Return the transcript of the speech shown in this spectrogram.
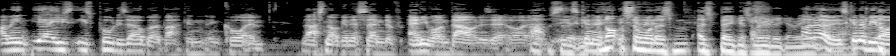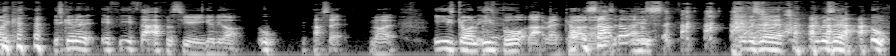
I mean, yeah, he's he's pulled his elbow back and, and caught him. That's not going to send anyone down, is it? Like, Absolutely. It's gonna, Not it's someone gonna, as as big as Rudiger. I know it's going to be like it's going to if if that happens to you, you're going to be like, oh, that's it. Like he's gone, he's bought that red card. What was that Like, noise? Um, it was a, it was a. Oh,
